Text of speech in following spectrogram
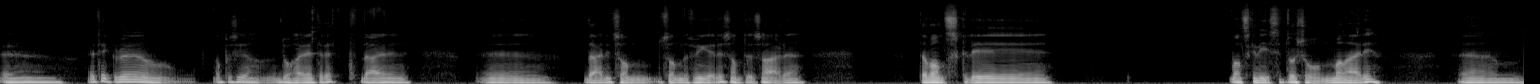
jeg tenker du si, Du har helt rett. Det er, uh, det er litt sånn, sånn det fungerer. Samtidig så er det Det er vanskelig Vanskelig situasjonen man er i. Um,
